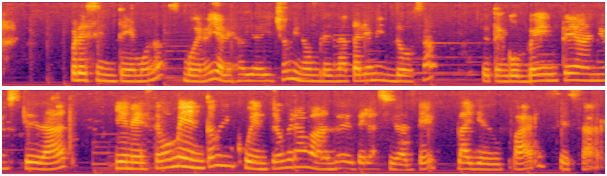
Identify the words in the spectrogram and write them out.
Presentémonos. Bueno, ya les había dicho, mi nombre es Natalia Mendoza. Yo tengo 20 años de edad y en este momento me encuentro grabando desde la ciudad de Valledupar, Cesar.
